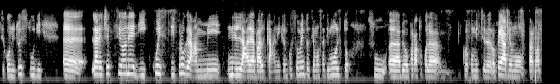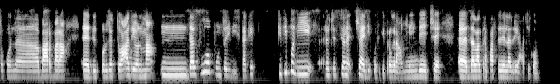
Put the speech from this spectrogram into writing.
secondo i tuoi studi, eh, la recezione di questi programmi nell'area balcanica. In questo momento siamo stati molto su, eh, abbiamo parlato con la, con la, Commissione europea, abbiamo parlato con uh, Barbara eh, del progetto Adrian, ma mh, dal tuo punto di vista che, che, tipo di recezione c'è di questi programmi invece eh, dall'altra parte dell'Adriatico?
